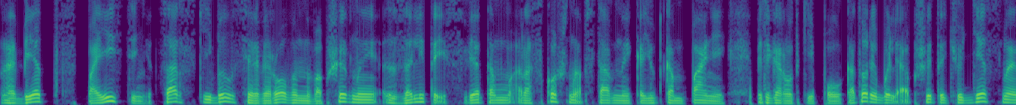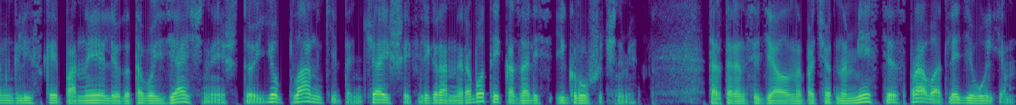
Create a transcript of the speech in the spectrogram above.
Обед, поистине царский, был сервирован в обширной, залитой светом, роскошно обставленной кают-компании, перегородки и пол которой были обшиты чудесной английской панелью, до того изящной, что ее планки тончайшей филигранной работой казались игрушечными. Тартарен сидел на почетном месте справа от леди Уильям.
